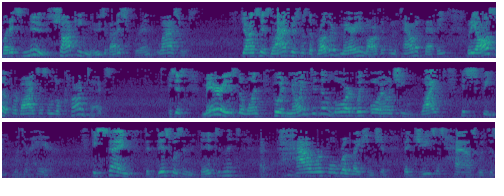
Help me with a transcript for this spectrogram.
but it's news, shocking news about his friend Lazarus. John says Lazarus was the brother of Mary and Martha from the town of Bethany, but he also provides us a little context He says, Mary is the one who anointed the Lord with oil and she wiped his feet with her hair. He's saying that this was an intimate and powerful relationship that Jesus has with this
